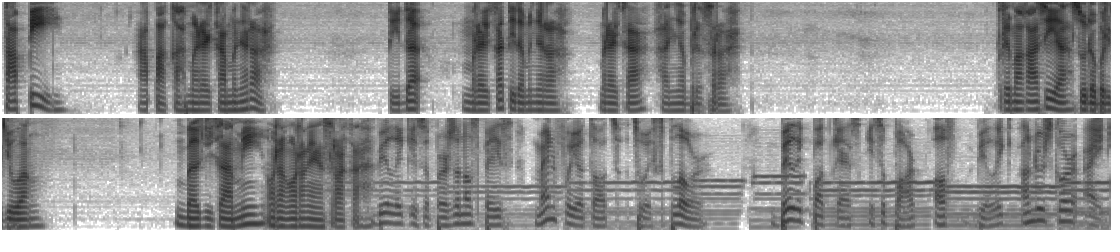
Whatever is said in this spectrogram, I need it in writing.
Tapi, apakah mereka menyerah? Tidak, mereka tidak menyerah. Mereka hanya berserah. Terima kasih ya sudah berjuang. Bagi kami, orang-orang yang serakah. Bilik is a personal space meant for your thoughts to explore. Bilik Podcast is a part of Bilik underscore ID.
